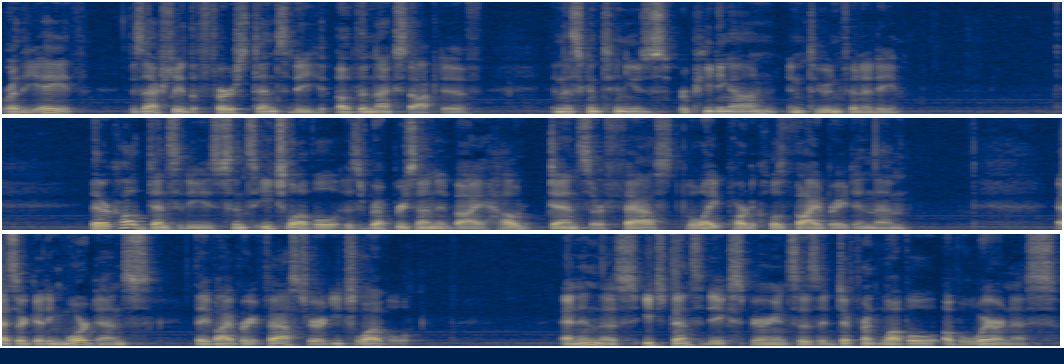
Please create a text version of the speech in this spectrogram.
where the eighth is actually the first density of the next octave, and this continues repeating on into infinity. They are called densities since each level is represented by how dense or fast the light particles vibrate in them. As they're getting more dense, they vibrate faster at each level. And in this, each density experiences a different level of awareness,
